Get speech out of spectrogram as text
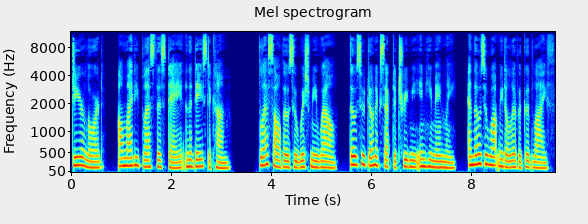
Dear Lord, Almighty, bless this day and the days to come. Bless all those who wish me well, those who don't accept to treat me inhumanely, and those who want me to live a good life.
